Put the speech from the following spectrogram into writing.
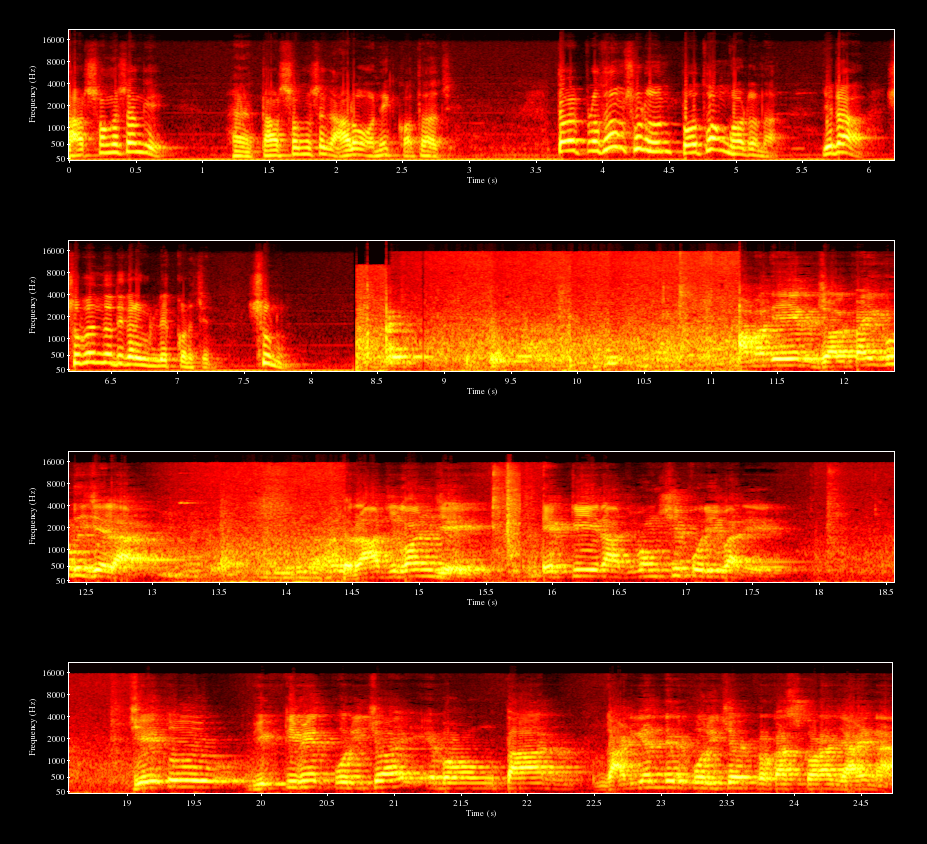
তার সঙ্গে সঙ্গে হ্যাঁ তার সঙ্গে সঙ্গে আরও অনেক কথা আছে। তবে প্রথম শুনুন, প্রথম ঘটনা, যেটা শুভেন্দু অধিকারী উল্লেখ করেছেন। শুনুন। আমাদের জলপাইগুড়ি জেলার রাজগঞ্জে একটি রাজবংশী পরিবারে যেহেতু ভিকটিমের পরিচয় এবং তার গার্ডিয়ানদের পরিচয় প্রকাশ করা যায় না,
